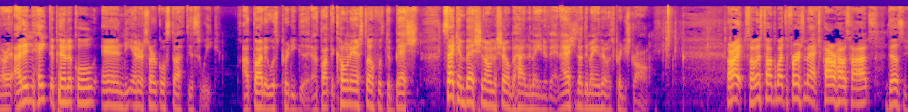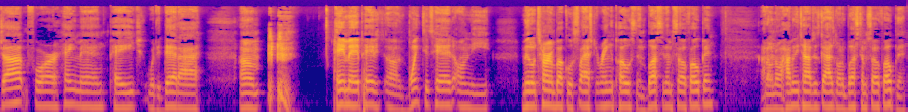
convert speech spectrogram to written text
All right. I didn't hate the Pinnacle and the Inner Circle stuff this week. I thought it was pretty good. I thought the Konnan stuff was the best, second best shit on the show behind the main event. I actually thought the main event was pretty strong. All right, so let's talk about the first match. Powerhouse Hobbs does the job for Hangman Page with a dead eye. Um, Hangman Page uh, boinked his head on the middle turnbuckle slashed the ring post and busted himself open. I don't know how many times this guy's going to bust himself open,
